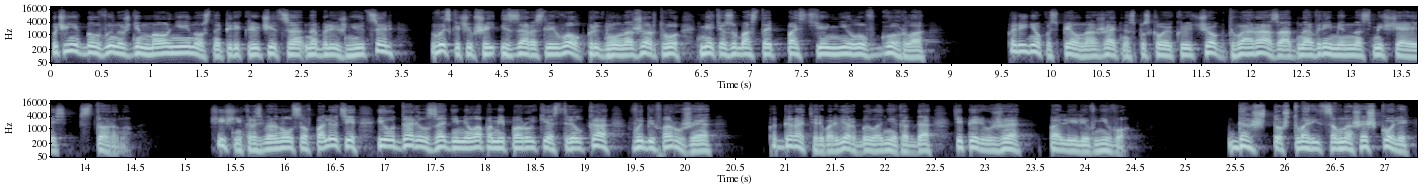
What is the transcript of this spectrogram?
ученик был вынужден молниеносно переключиться на ближнюю цель. Выскочивший из зарослей волк прыгнул на жертву, метя зубастой пастью Нилу в горло. Паренек успел нажать на спусковой крючок два раза, одновременно смещаясь в сторону. Хищник развернулся в полете и ударил задними лапами по руке стрелка, выбив оружие – Подбирать револьвер было некогда, теперь уже полили в него. «Да что ж творится в нашей школе?»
